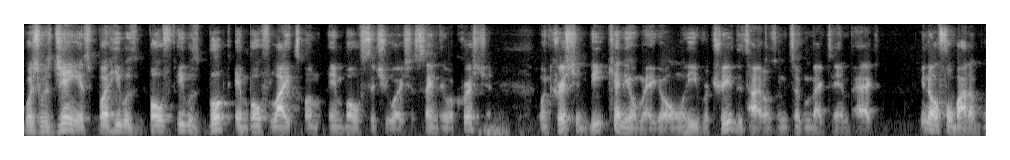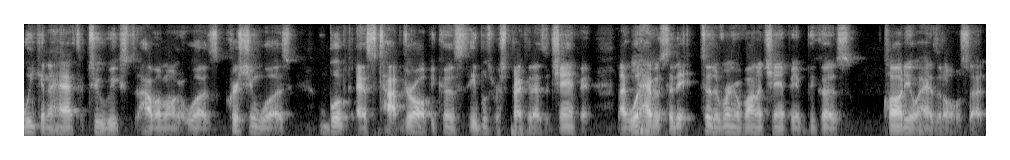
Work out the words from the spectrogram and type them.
which was genius. But he was both he was booked in both lights on, in both situations. Same thing with Christian. When Christian beat Kenny Omega, or when he retrieved the titles and he took him back to Impact, you know, for about a week and a half to two weeks, however long it was, Christian was booked as top draw because he was respected as a champion. Like what happens to the to the Ring of Honor champion because Claudio has it all of a sudden?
